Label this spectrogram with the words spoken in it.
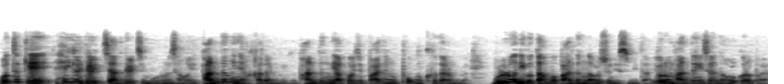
어떻게 해결될지 안 될지 모르는 상황이 반등은 약하다는 거죠. 반등 약하고 이제 빠지는 폭은 크다는 거예요. 물론 이것도 한번 반등 나올 수는 있습니다. 이런 반등이 저는 나올 거라 봐요.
